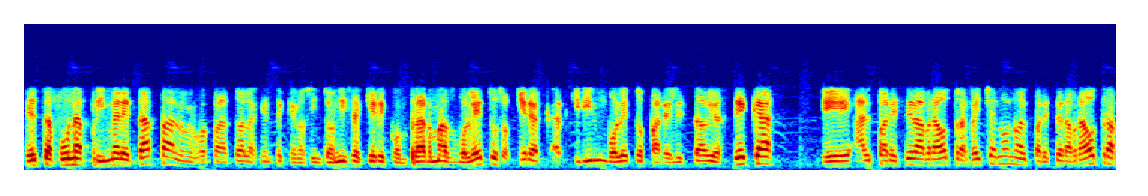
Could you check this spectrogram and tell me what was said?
Esta fue una primera etapa, a lo mejor para toda la gente que nos sintoniza quiere comprar más boletos o quiere adquirir un boleto para el Estadio Azteca. Eh, al parecer habrá otra fecha, no, no, al parecer habrá otra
